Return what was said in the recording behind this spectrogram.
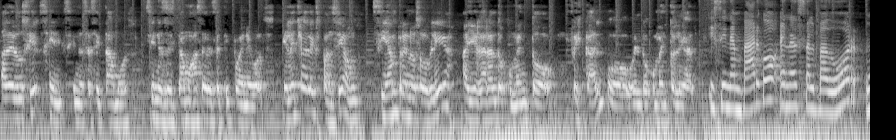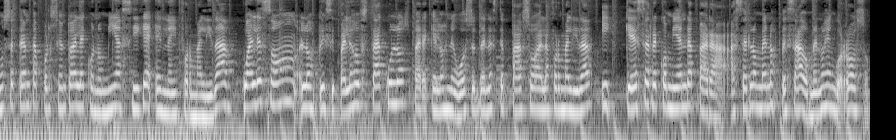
a deducir si, si, necesitamos, si necesitamos hacer ese tipo de negocios. El hecho de la expansión siempre nos obliga a llegar al documento fiscal o el documento legal. Y sin embargo, en El Salvador, un 70% de la economía sigue en la informalidad. ¿Cuáles son los principales obstáculos para que los negocios den este paso a la formalidad? ¿Y qué se recomienda para hacerlo menos pesado, menos engorroso?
